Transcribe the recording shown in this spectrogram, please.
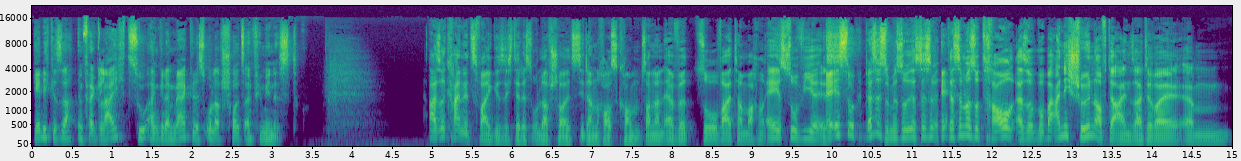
ehrlich gesagt, im Vergleich zu Angela Merkel ist Olaf Scholz ein Feminist. Also keine zwei Gesichter des Olaf Scholz, die dann rauskommen, sondern er wird so weitermachen. Er ist so, wie er ist. Er ist so, das ist, so, das ist, das ist immer so traurig, also wobei eigentlich schön auf der einen Seite, weil ähm,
